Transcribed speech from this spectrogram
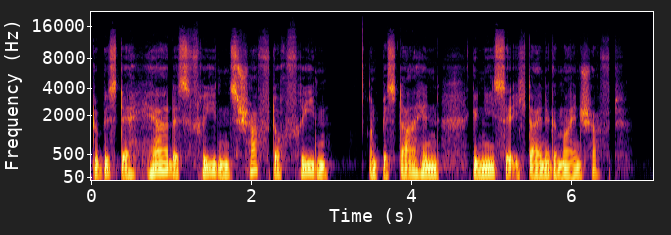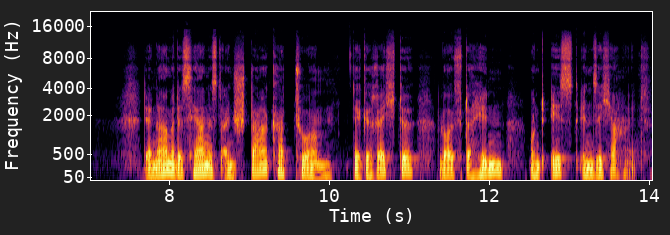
du bist der Herr des Friedens, schaff doch Frieden und bis dahin genieße ich deine Gemeinschaft. Der Name des Herrn ist ein starker Turm, der Gerechte läuft dahin und ist in Sicherheit.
